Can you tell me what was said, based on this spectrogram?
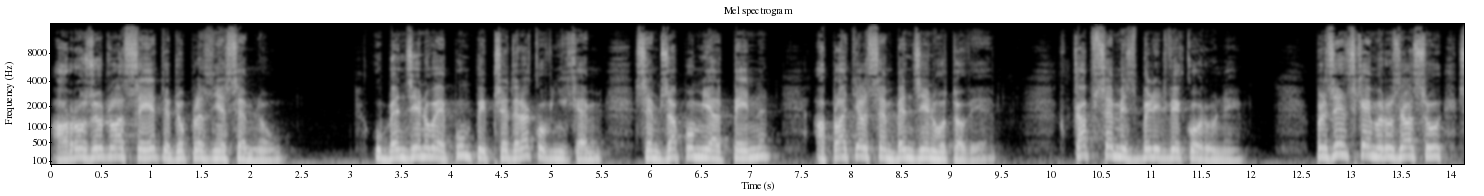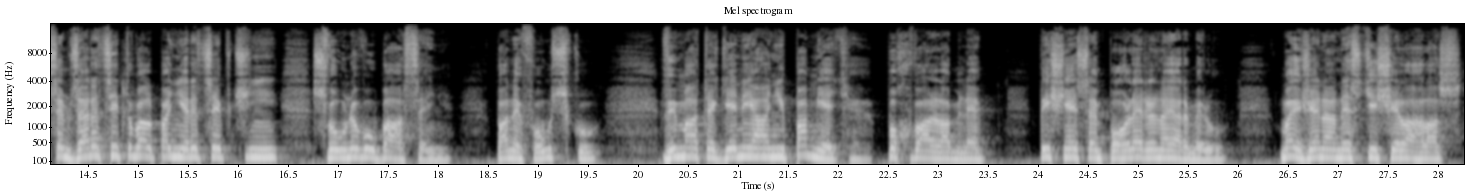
a rozhodla se jet do Plzně se mnou. U benzinové pumpy před rakovníkem jsem zapomněl pin a platil jsem benzín hotově. V kapse mi zbyly dvě koruny. Plzeňském rozhlasu jsem zarecitoval paní recepční svou novou báseň. Pane Fousku, vy máte geniální paměť, pochválila mne. Pišně jsem pohledl na Jarmilu. Moje žena nestišila hlas.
